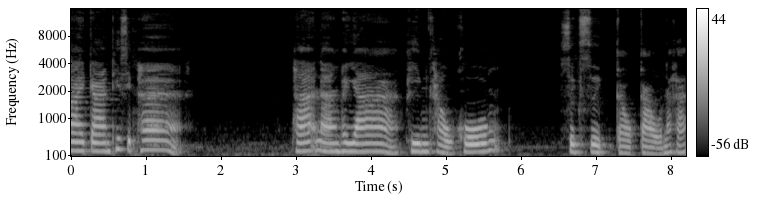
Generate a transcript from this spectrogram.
รายการที่15พระนางพญา พิมพ์เข่าโค้ง ศึกศึกเก่าๆ นะคะ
